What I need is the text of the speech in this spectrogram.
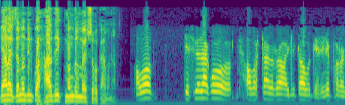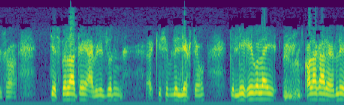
यहाँलाई जन्मदिनको हार्दिक मंगलमय शुभकामना। अब त्यस बेलाको अवस्था र अहिले त अब धेरै नै फरक छ। त्यस बेला चाहिँ हामीले जुन किसिमले लेख्थ्यौँ त्यो लेखेकोलाई कलाकारहरूले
